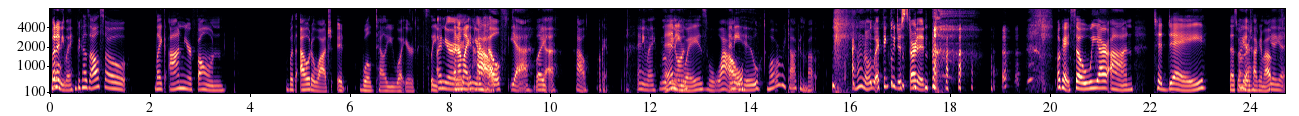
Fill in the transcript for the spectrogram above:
But Well, anyway, because also, like on your phone, without a watch, it will tell you what your sleep and your and I'm like, and your health, yeah, Like, yeah. How? Okay. Anyway, moving on. Anyways, wow. Anywho, what were we talking about? I don't know. I think we just started. okay, so we are on today. That's what Oh, we yeah. were talking about. yeah, yeah.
